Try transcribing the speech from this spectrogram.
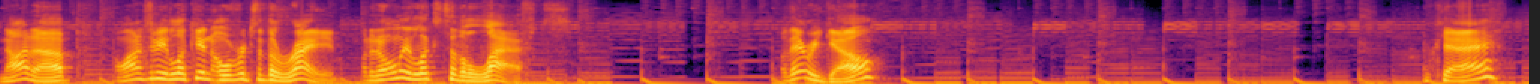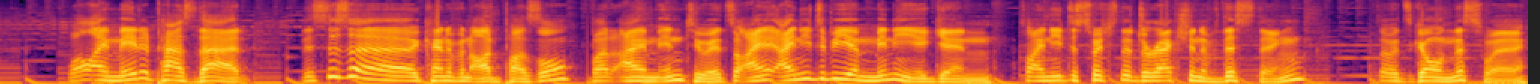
not up. I want it to be looking over to the right, but it only looks to the left. Oh, there we go. Okay. Well, I made it past that. This is a kind of an odd puzzle, but I'm into it. So I, I need to be a mini again. So I need to switch the direction of this thing. So it's going this way.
